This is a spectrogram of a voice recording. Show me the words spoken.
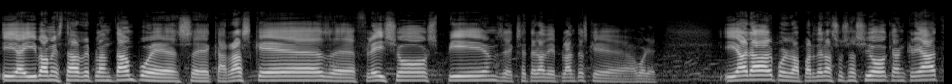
i ahir vam estar replantant pues, eh, carrasques, eh, fleixos, pins, etc de plantes que a veure. I ara, pues, a part de l'associació que han creat,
